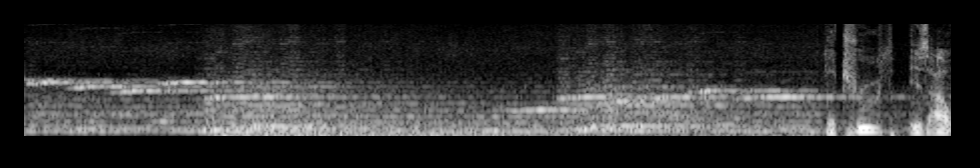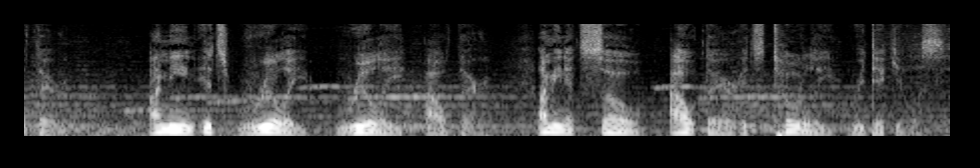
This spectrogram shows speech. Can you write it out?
The truth is out there. I mean, it's really, really out there. I mean, it's so out there, it's totally ridiculous.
